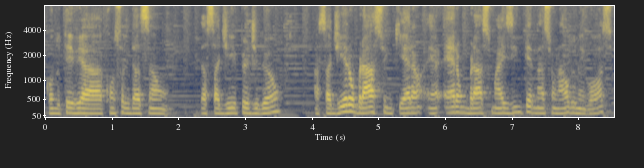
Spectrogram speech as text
quando teve a consolidação da Sadia e Perdigão, a Sadia era o braço em que era, era um braço mais internacional do negócio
